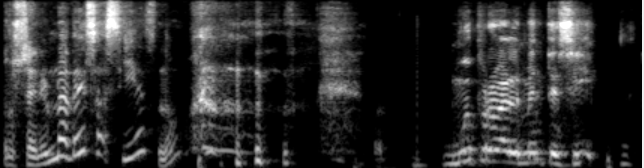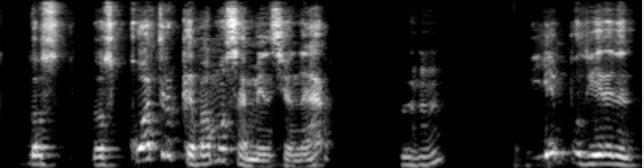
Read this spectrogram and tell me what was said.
pues en una de esas sí es, ¿no? Muy probablemente sí. Los, los cuatro que vamos a mencionar bien pudieran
